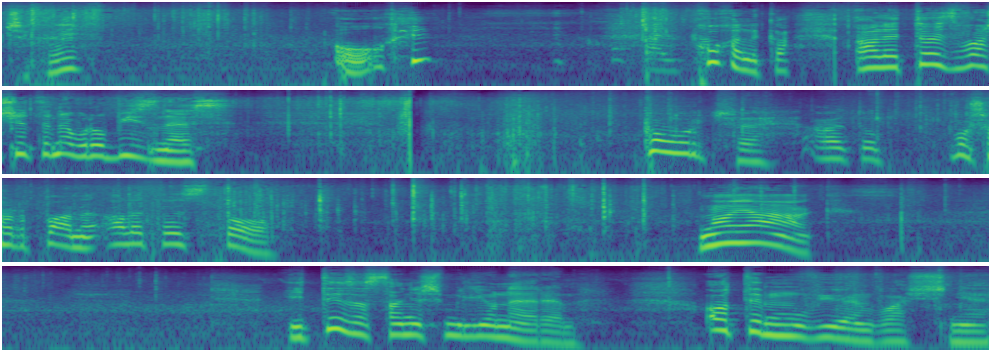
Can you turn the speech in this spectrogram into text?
Czekaj. O, kuchelka. Ale to jest właśnie ten Eurobiznes. Kurczę, ale to poszarpane, ale to jest to. No jak? I ty zostaniesz milionerem. O tym mówiłem właśnie.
